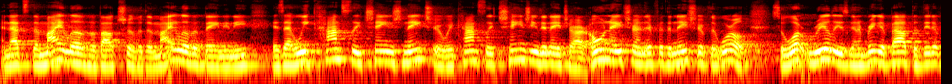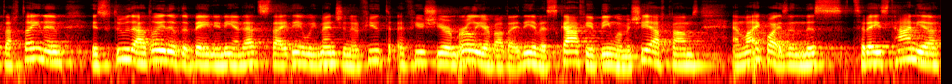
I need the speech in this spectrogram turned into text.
and that's the my love about tshuva. The my love of Beinini is that we constantly change nature. We're constantly changing the nature, our own nature, and therefore the nature of the world. So what really is going to bring about the Din of Tachtainim is through the Avodah of the Beinini, and that's the idea we mentioned a few a few shiurim earlier about the idea of Eskafi of being when Mashiach comes, and likewise in this today's Tanya,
